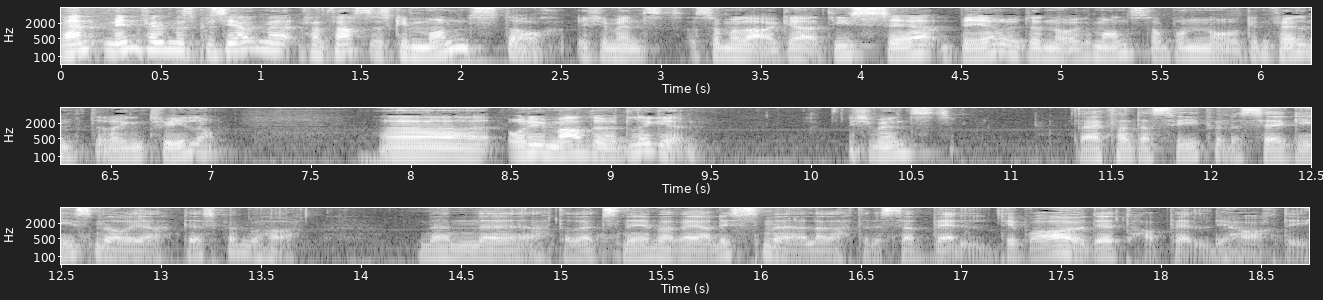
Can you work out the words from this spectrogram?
Men min film er spesiell med fantastiske monster, ikke minst, som er laga. De ser bedre ut enn noen monster på noen film. Det er det ingen tvil om. Uh, og de er mer dødelige, ikke minst. Det er fantasifulle CGI-smør, ja. Det skal du ha. Men uh, at det er et snev av realisme, eller at det ser veldig bra ut, det tar veldig hardt i.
